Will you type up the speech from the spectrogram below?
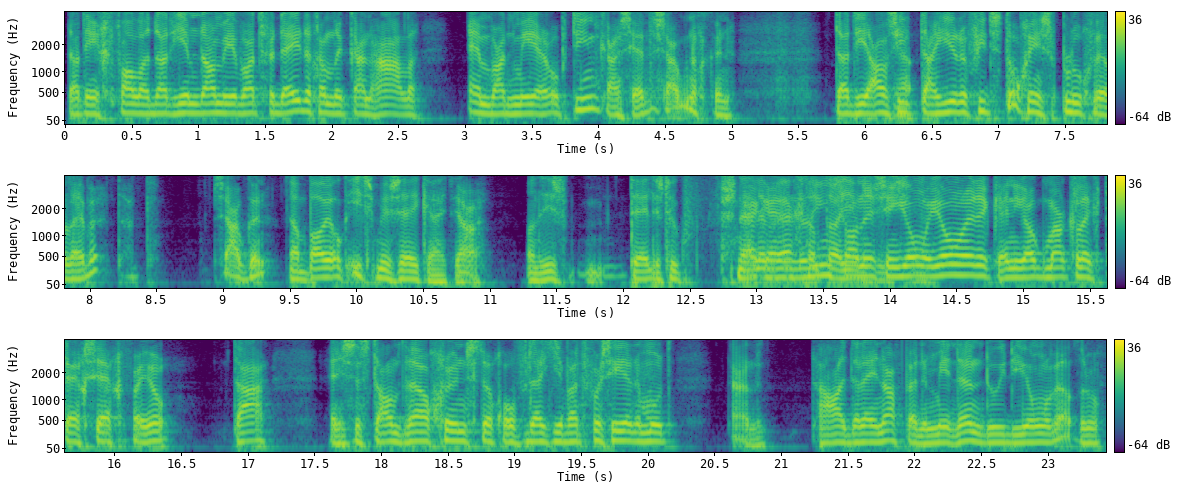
dat in gevallen dat hij hem dan weer wat verdedigender kan halen en wat meer op 10 kan zetten, zou ook nog kunnen. Dat hij als hij Tahirovic toch in zijn ploeg wil hebben, dat zou kunnen. Dan bouw je ook iets meer zekerheid in. Ja. Want die is, Taylor is natuurlijk sneller Kijk, en weg dan Tahirovic. is een jonge jongen, daar kan hij ook makkelijk tegen zeggen van joh, daar en is de stand wel gunstig of dat je wat forceren moet. Nou, dan haal je er een af bij de midden en dan doe je die jongen wel erop.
